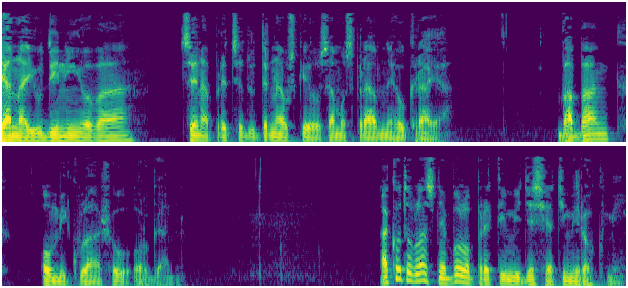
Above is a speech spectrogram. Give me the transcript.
Jana Judiniová, cena predsedu Trnavského samozprávneho kraja. Vabank o Mikulášov orgán. Ako to vlastne bolo pred tými desiatimi rokmi?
